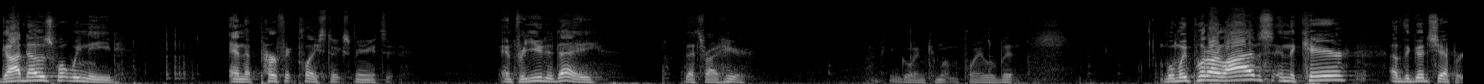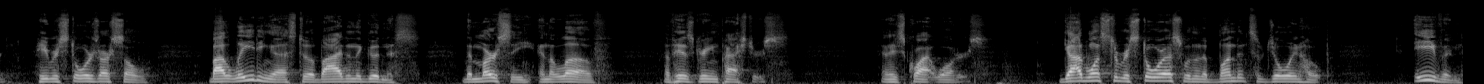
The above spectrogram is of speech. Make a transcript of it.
God knows what we need and the perfect place to experience it. And for you today, that's right here. You can go ahead and come up and play a little bit. When we put our lives in the care of the Good Shepherd, He restores our soul by leading us to abide in the goodness, the mercy, and the love of His green pastures and His quiet waters. God wants to restore us with an abundance of joy and hope, even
